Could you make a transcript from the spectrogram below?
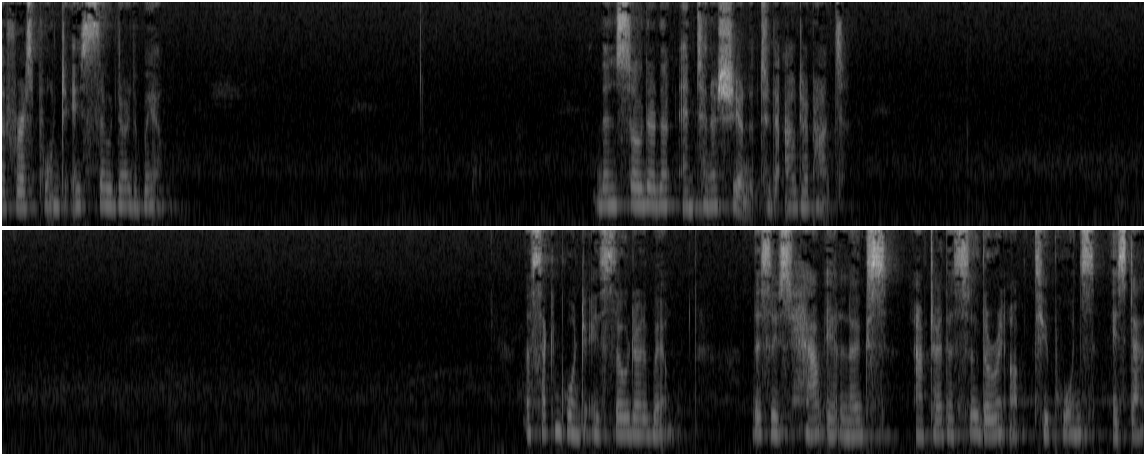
The first point is soldered well. Then solder the antenna shield to the outer part. The second point is soldered well. This is how it looks after the soldering of two points is done.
